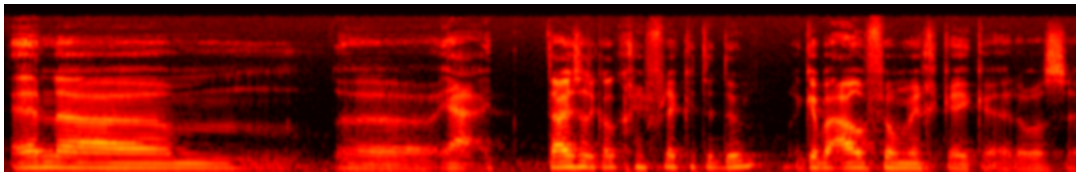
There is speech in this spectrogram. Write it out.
En ehm, eh, ja, ik- thuis had ik ook geen flikken te doen. Ik heb een oude film weer gekeken. Dat was eh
